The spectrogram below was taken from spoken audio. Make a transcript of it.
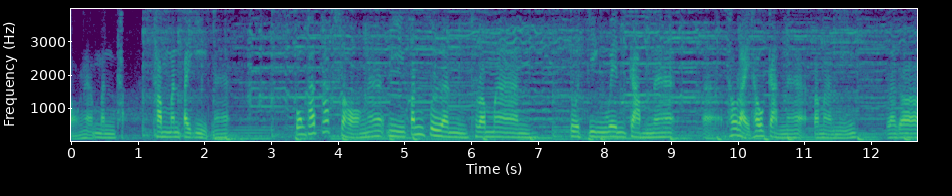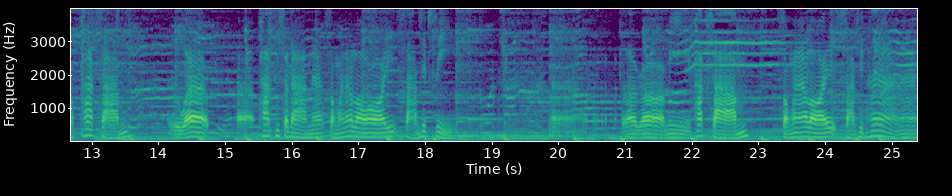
2นะมันททำมันไปอีกนะฮะพงษ์พัฒน์ภาค2นะฮะมีฟั่นเฟือนทรมาน ตัวจริงเวรกรรมนะฮะเท่าไหร่เท่ากันนะฮะประมาณนี้ แล้วก็ภาค 3 หรือว่า ภาคพิสดารนะ2534 แล้วก็มีภาค 3 2535 นะฮะ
